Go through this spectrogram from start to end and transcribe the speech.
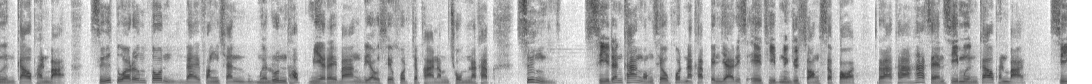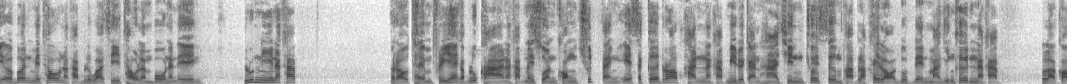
549,000 บาท ซื้อตัวเริ่มต้นได้ฟังก์ชันเหมือนรุ่นท็อปมีอะไรบ้าง เดี๋ยวเซลล์พจน์จะพานำชมนะครับ ซึ่ง สีด้านข้างของเซลล์พจน์นะครับเป็น Yaris a t i v 1.2 Sport ราคา 549,000 บาท สี Urban Metal นะครับหรือว่าสีเทาลัมโบนั่นเอง รุ่นนี้นะครับ เราแถมฟรีให้กับลูกค้านะครับในส่วนของชุดแต่งเอสเกิร์ตรอบคันนะครับมีด้วยกัน 5 ชิ้นช่วยเสริมภาพลักษณ์ให้หล่อโดดเด่นมากยิ่งขึ้นนะครับแล้วก็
